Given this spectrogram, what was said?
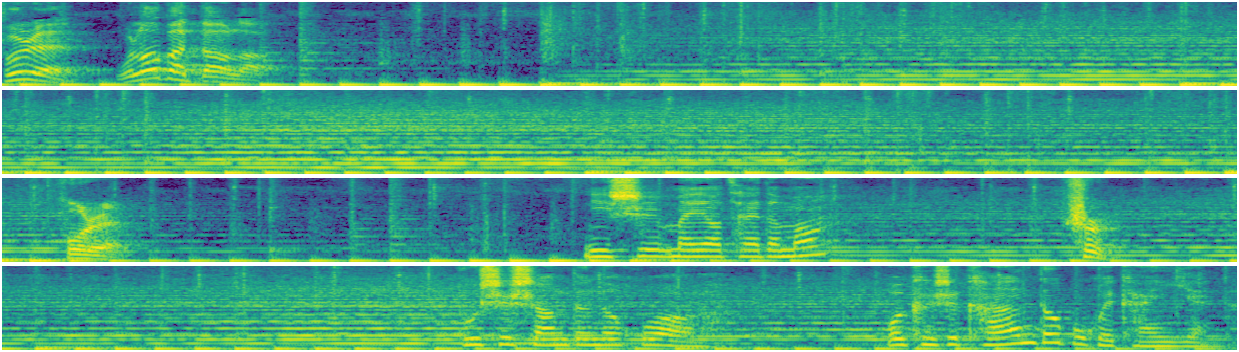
夫人，吴老板到了。你是卖药材的吗？是。不是上等的货，我可是看都不会看一眼的。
